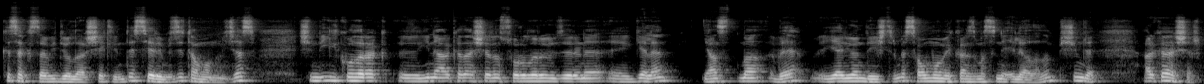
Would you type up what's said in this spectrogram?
Kısa kısa videolar şeklinde serimizi tamamlayacağız. Şimdi ilk olarak e, yine arkadaşların soruları üzerine e, gelen yansıtma ve yer yön değiştirme savunma mekanizmasını ele alalım. Şimdi arkadaşlar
